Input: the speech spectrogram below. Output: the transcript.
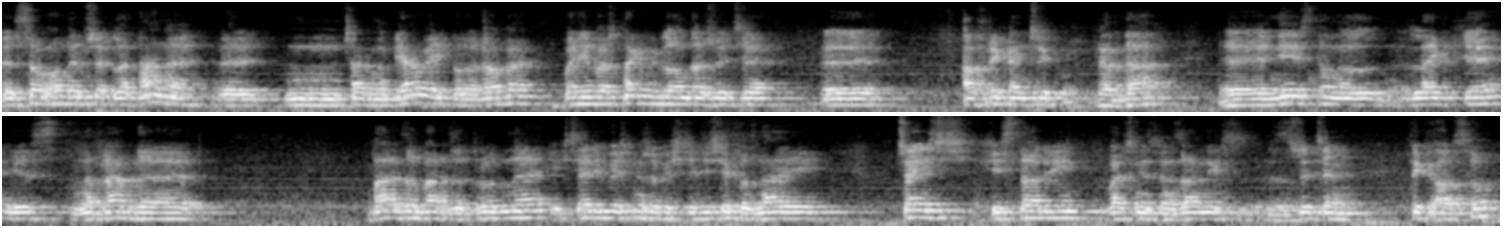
e, są one przeplatane e, mm, czarno-białe i kolorowe, ponieważ tak wygląda życie e, Afrykańczyków, prawda? Nie jest ono lekkie, jest naprawdę bardzo, bardzo trudne i chcielibyśmy, żebyście dzisiaj poznali część historii właśnie związanych z, z życiem tych osób.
